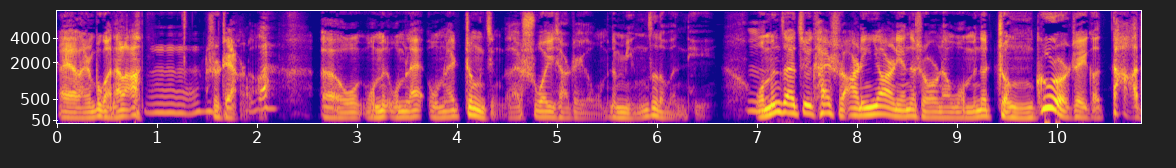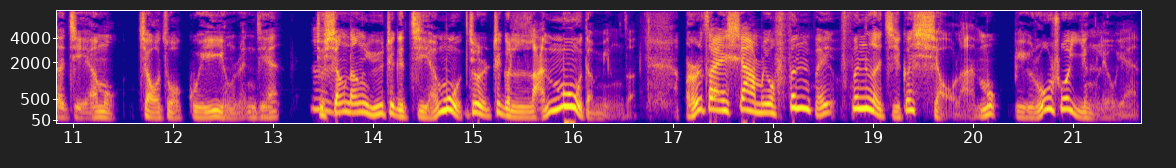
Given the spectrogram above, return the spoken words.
哎呀，反正不管他了啊，嗯，是这样的啊。呃，我我们我们来我们来正经的来说一下这个我们的名字的问题。我们在最开始二零一二年的时候呢，我们的整个这个大的节目叫做《鬼影人间》。就相当于这个节目就是这个栏目的名字，而在下面又分为分了几个小栏目，比如说影留言，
